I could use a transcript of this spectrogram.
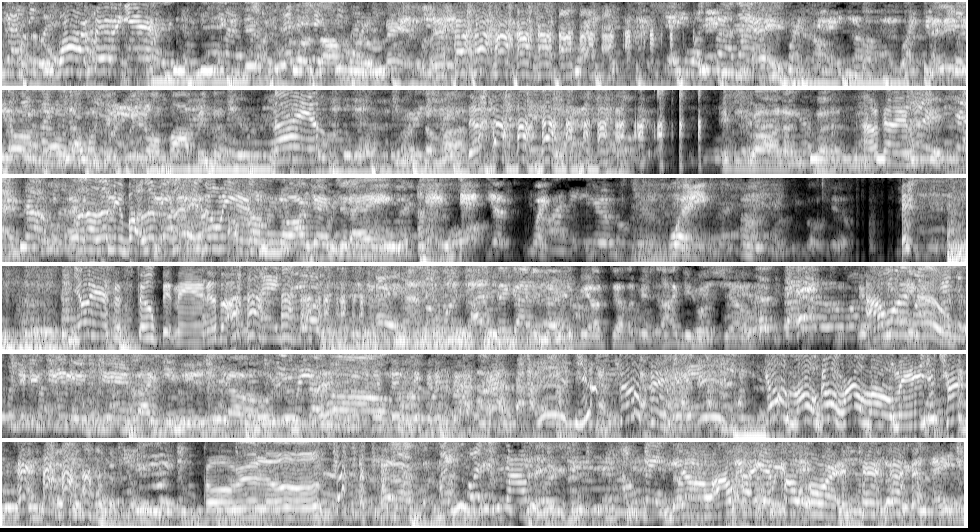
Why? Say it again. It's because I'm relentless. hey, and even though I'm cold, I want you to put it on popping though. No, I am. Come on. This is raw and uncut. Okay. Hold on, let me let me let me zoom in. know I came to the. Ain't Wait, wait. Is stupid, man. That's all. Hey, I think I deserve to be on television. I'll give you a show. I would too. If you give me a chance, I give you a show. You know? You stupid. Go low, go real low, man. You tripping. go real low. Are you on his followers?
